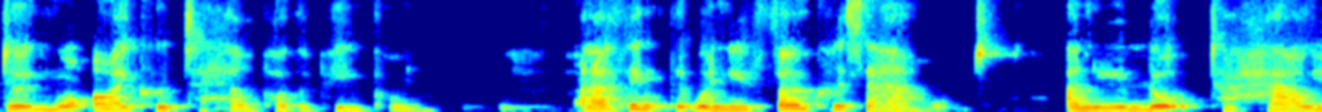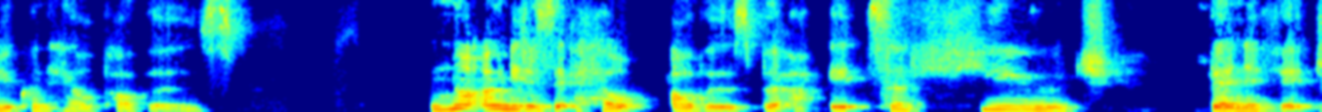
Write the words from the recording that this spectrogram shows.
doing what I could to help other people. And I think that when you focus out and you look to how you can help others, not only does it help others, but it's a huge benefit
